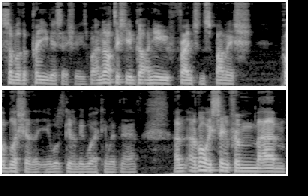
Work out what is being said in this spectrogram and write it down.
some of the previous issues, but I noticed you've got a new French and Spanish publisher that you're going to be working with now, and I've always seen from um,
